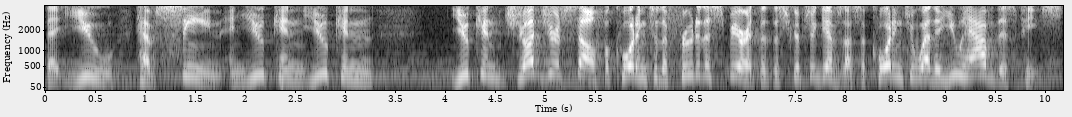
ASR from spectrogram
that you have seen and you can you can you can judge yourself according to the fruit of the spirit that the scripture gives us according to whether you have this peace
